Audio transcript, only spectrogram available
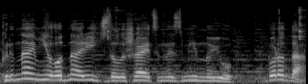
Принаймні одна річ залишається незмінною борода.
